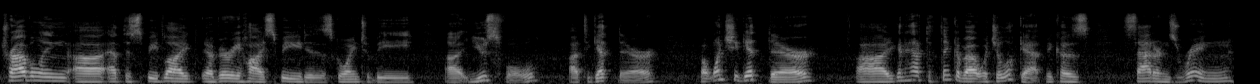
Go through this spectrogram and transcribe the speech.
traveling uh, at the speed light, a very high speed, is going to be uh, useful uh, to get there. But once you get there, uh, you're going to have to think about what you look at because Saturn's ring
